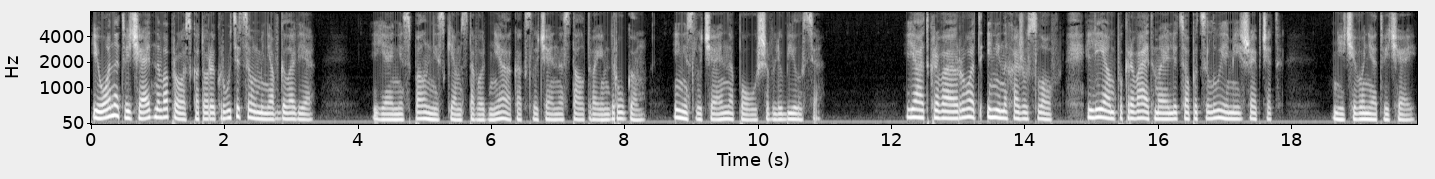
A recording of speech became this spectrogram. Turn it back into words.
и он отвечает на вопрос, который крутится у меня в голове. «Я не спал ни с кем с того дня, как случайно стал твоим другом, и не случайно по уши влюбился». Я открываю рот и не нахожу слов. Лиам покрывает мое лицо поцелуями и шепчет. «Ничего не отвечай.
